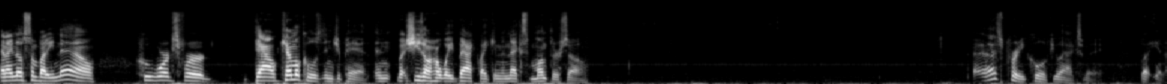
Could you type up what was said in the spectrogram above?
and I know somebody now who works for Dow Chemicals in Japan, and but she's on her way back like in the next month or so. That's pretty cool if you ask me, but you know.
